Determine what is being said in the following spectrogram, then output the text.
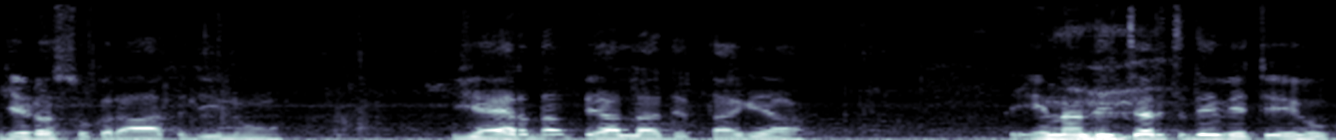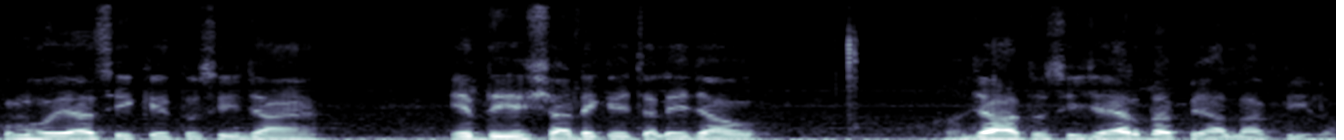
ਜਿਹੜਾ ਸੁਕਰਾਤ ਜੀ ਨੂੰ ਜ਼ਹਿਰ ਦਾ ਪਿਆਲਾ ਦਿੱਤਾ ਗਿਆ ਤੇ ਇਹਨਾਂ ਦੇ ਚਰਚ ਦੇ ਵਿੱਚ ਇਹ ਹੁਕਮ ਹੋਇਆ ਸੀ ਕਿ ਤੁਸੀਂ ਜਾਂ ਇਹ ਦੇਸ਼ ਛੱਡ ਕੇ ਚਲੇ ਜਾਓ ਜਾਂ ਤੁਸੀਂ ਜ਼ਹਿਰ ਦਾ ਪਿਆਲਾ ਪੀ ਲਓ।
